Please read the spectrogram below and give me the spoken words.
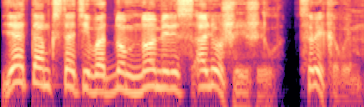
Я там, кстати, в одном номере с Алешей жил, с Рыковым».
